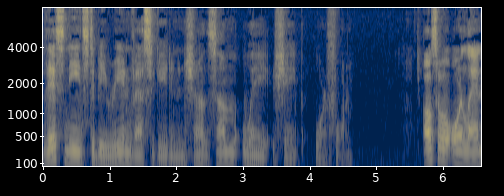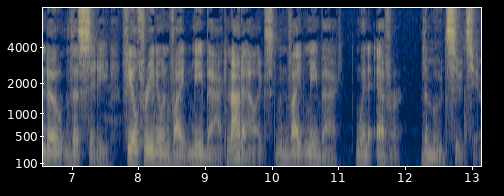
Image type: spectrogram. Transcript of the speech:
This needs to be reinvestigated in some way, shape, or form. Also, Orlando, the city, feel free to invite me back, not Alex, invite me back whenever the mood suits you.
